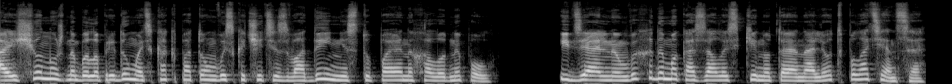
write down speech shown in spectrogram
А еще нужно было придумать, как потом выскочить из воды, не ступая на холодный пол. Идеальным выходом оказалось кинутое на лед полотенце.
